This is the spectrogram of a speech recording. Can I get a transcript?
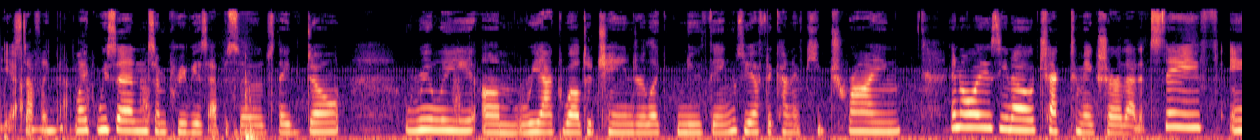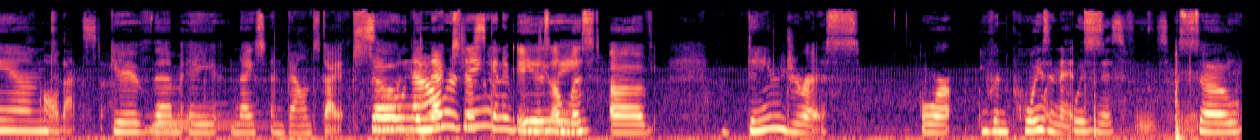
yeah. stuff like that. Like we said in some previous episodes, they don't really um, react well to change or like new things. You have to kind of keep trying and always, you know, check to make sure that it's safe and all that stuff give them a nice and balanced diet. So, So the next just thing gonna be is a list of dangerous or even poisonous. poisonous foods So,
